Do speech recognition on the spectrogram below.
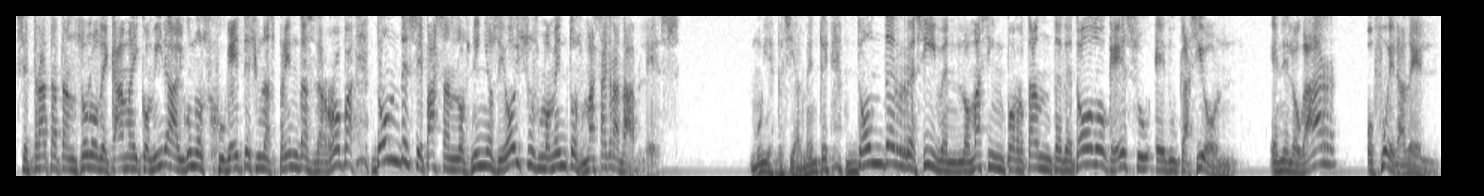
¿Se trata tan solo de cama y comida, algunos juguetes y unas prendas de ropa? ¿Dónde se pasan los niños de hoy sus momentos más agradables? Muy especialmente, ¿dónde reciben lo más importante de todo, que es su educación? ¿En el hogar o fuera de él?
